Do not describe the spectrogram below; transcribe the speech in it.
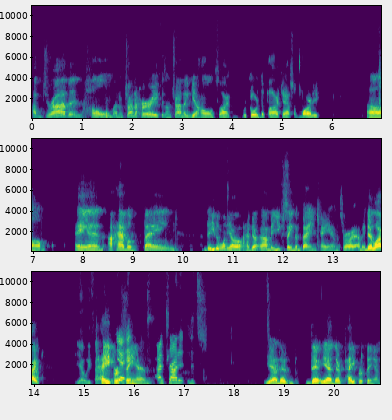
I'm driving home, and I'm trying to hurry because I'm trying to get home so I can record the podcast with Marty. Um, and I have a bang. Do either one of y'all have y'all? I mean, you've seen the bang cans, right? I mean, they're like Yeah, we've paper Yeah, it- thin. I've tried it. It's Yeah, they're they're yeah they're paper thin,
